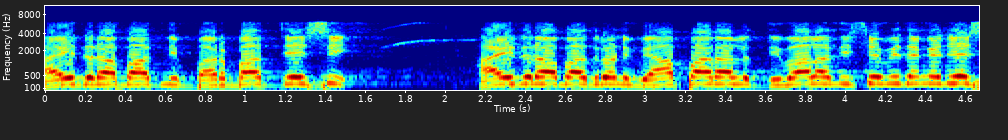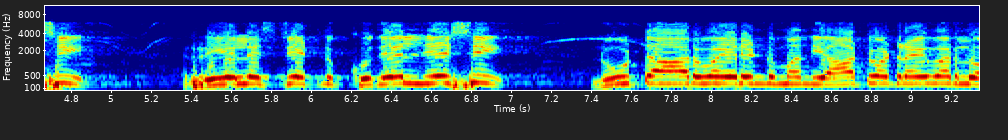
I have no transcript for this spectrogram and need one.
హైదరాబాద్ని బర్బాద్ చేసి హైదరాబాద్లోని వ్యాపారాలు దివాలా తీసే విధంగా చేసి రియల్ ఎస్టేట్ను కుదేలు చేసి నూట అరవై రెండు మంది ఆటో డ్రైవర్లు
